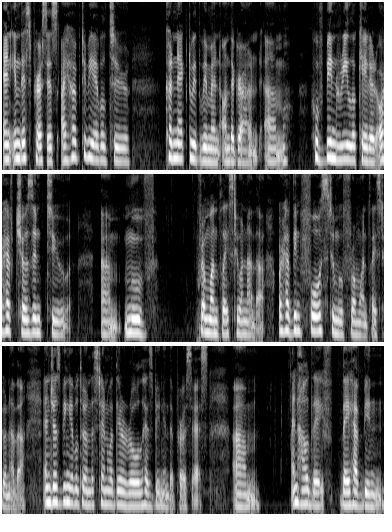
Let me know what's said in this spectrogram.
And in this process, I hope to be able to connect with women on the ground um, who've been relocated or have chosen to um, move from one place to another or have been forced to move from one place to another. And just being able to understand what their role has been in the process um, and how they they have been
